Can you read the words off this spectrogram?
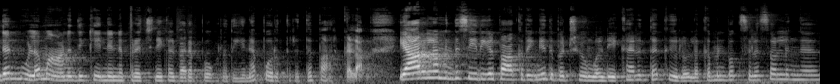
இதன் மூலம் ஆனந்திக்கு என்னென்ன பிரச்சனைகள் வரப்போகிறது என பொறுத்திருந்து பார்க்கலாம். யாரெல்லாம் இந்த சீரியல் பார்க்குறீங்க இது பற்றி உங்களுடைய கருத்தை கீழே உள்ள கமெண்ட் பாக்ஸில் சொல்லுங்கள்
